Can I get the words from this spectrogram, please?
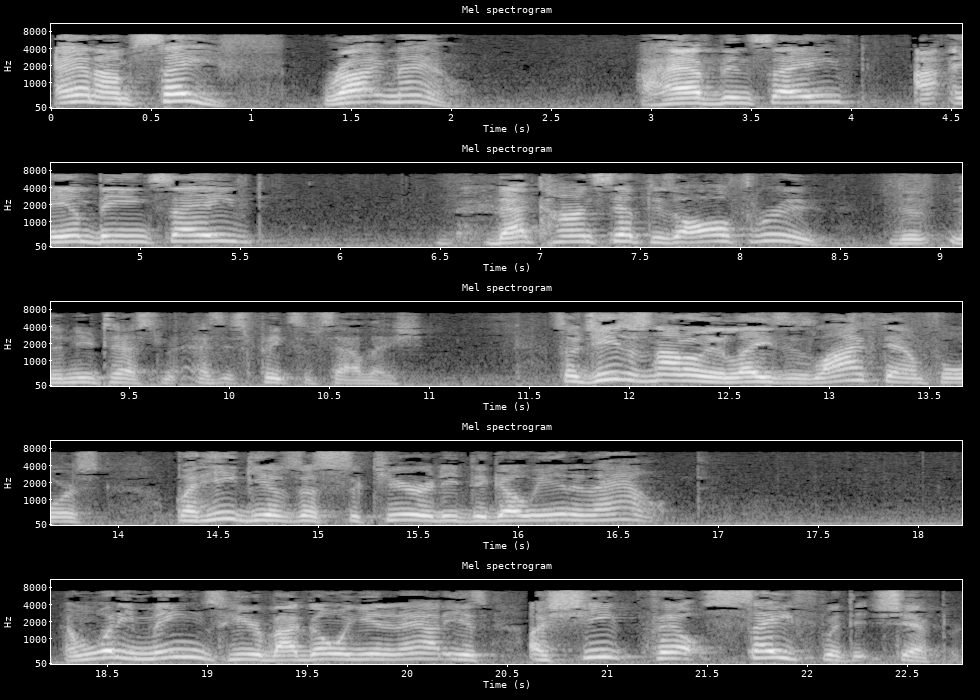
And I'm safe right now. I have been saved. I am being saved. That concept is all through the, the New Testament as it speaks of salvation. So Jesus not only lays his life down for us, but he gives us security to go in and out. And what he means here by going in and out is a sheep felt safe with its shepherd.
